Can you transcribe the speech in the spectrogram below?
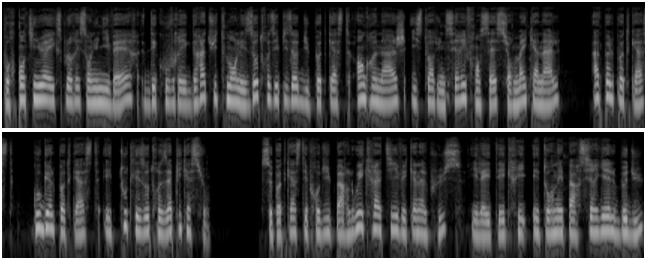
Pour continuer à explorer son univers, découvrez gratuitement les autres épisodes du podcast Engrenage, histoire d'une série française sur MyCanal, Apple Podcast, Google Podcast et toutes les autres applications. Ce podcast est produit par Louis Créative et Canal+. Il a été écrit et tourné par Cyrielle Bedu.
